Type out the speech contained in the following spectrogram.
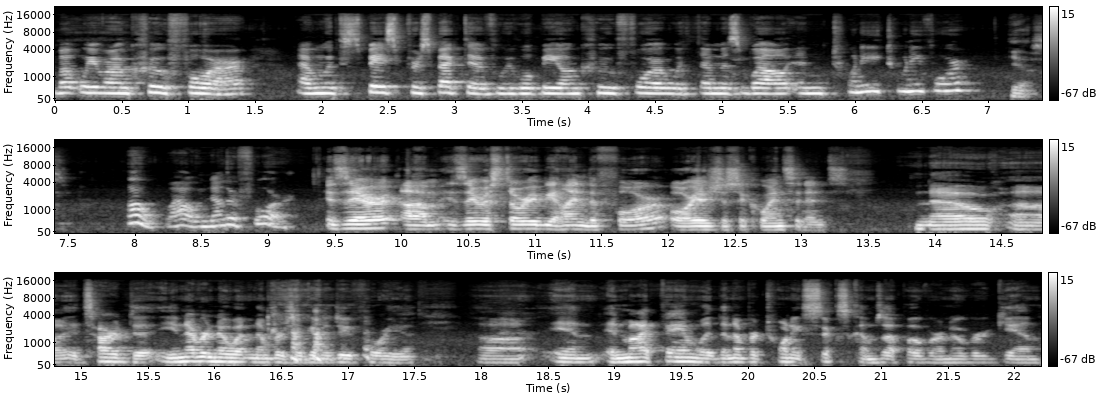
but we were on crew four. And with Space Perspective, we will be on crew four with them as well in 2024. Yes. Oh, wow, another four. Is there um, is there a story behind the four or is it just a coincidence No, uh, it's hard to. You never know what numbers are going to do for you. Uh, in in my family, the number twenty six comes up over and over again.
